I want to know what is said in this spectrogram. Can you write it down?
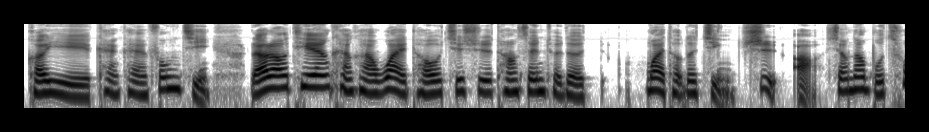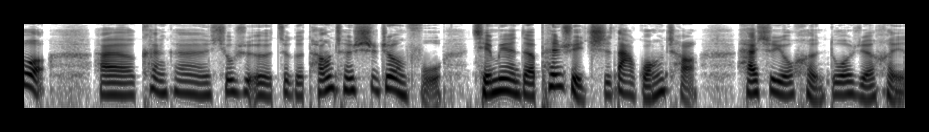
可以看看风景，聊聊天，看看外头。其实 Town Center 的外头的景致啊，相当不错。还看看修饰呃，这个唐城市政府前面的喷水池大广场，还是有很多人很。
